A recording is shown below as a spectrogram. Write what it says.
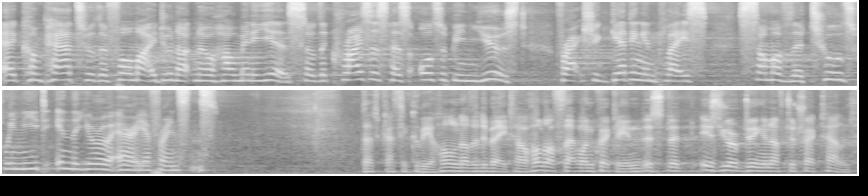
uh, compared to the former I do not know how many years. So the crisis has also been used for actually getting in place some of the tools we need in the euro area, for instance. That I think could be a whole other debate. I'll hold off that one quickly. And this, that, is Europe doing enough to attract talent?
